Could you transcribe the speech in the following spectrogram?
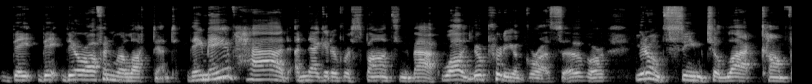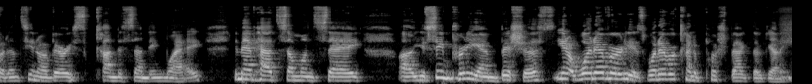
they, they they're often reluctant. They may have had a negative response in the back. Well, you're pretty aggressive, or you don't seem to lack confidence. You know, a very condescending way. They may have had someone say, uh, "You seem pretty ambitious." You know, whatever it is, whatever kind of pushback they're getting,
